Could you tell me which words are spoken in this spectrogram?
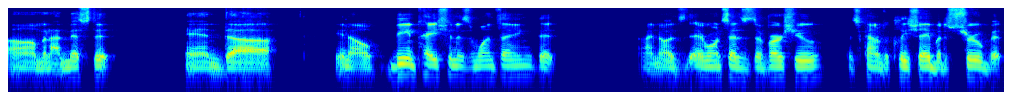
um, and I missed it. And uh, you know, being patient is one thing that I know everyone says it's a virtue. It's kind of a cliche, but it's true. But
